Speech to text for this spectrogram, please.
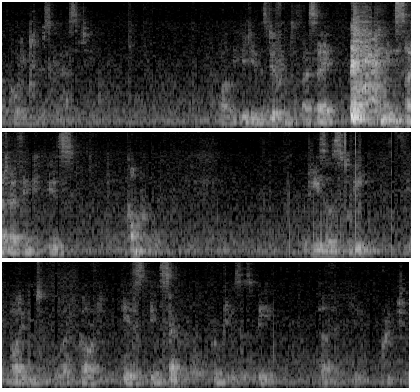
according to its capacity. And while the idiom is different, as I say, the insight, I think, is comparable. For Jesus to be the embodiment of the Word of God is inseparable from Jesus being perfectly creaturely.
